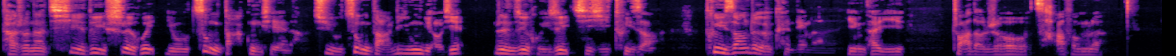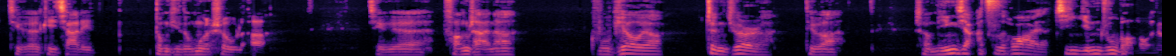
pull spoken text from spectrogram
他说呢，且对社会有重大贡献的，具有重大利用表现，认罪悔罪，积极退赃。退赃这个肯定了，因为他一。抓到之后查封了，这个给家里东西都没收了啊，这个房产呐、股票呀、证券啊，对吧？什么名家字画呀、金银珠宝，那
